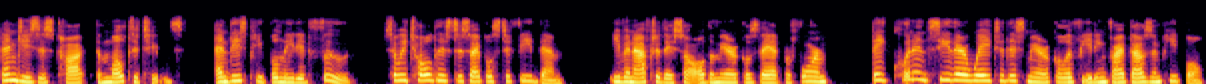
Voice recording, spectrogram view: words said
Then Jesus taught the multitudes, and these people needed food, so he told his disciples to feed them. Even after they saw all the miracles they had performed, they couldn't see their way to this miracle of feeding 5,000 people.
